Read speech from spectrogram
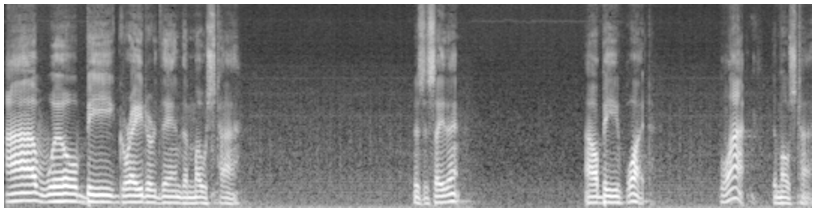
I will be greater than the Most High. Does it say that? I'll be what? Like the Most High.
